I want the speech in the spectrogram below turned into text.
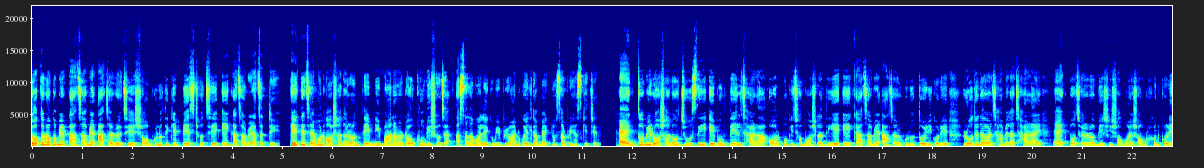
যত রকমের কাঁচা আমের আচার রয়েছে, সবগুলো থেকে বেস্ট হচ্ছে এই কাঁচা আমের আচারটি। খেতে যেমন অসাধারণ, তেমনি বানানোটাও খুবই সোজা। আসসালামু আলাইকুম everyone, welcome back to Sabriha's kitchen. একদমই রসালো জুসি এবং তেল ছাড়া অল্প কিছু মশলা দিয়ে এই কাঁচা আমের আচারগুলো তৈরি করে রোদে দেওয়ার ঝামেলা ছাড়াই এক বছরেরও বেশি সময় সংরক্ষণ করে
